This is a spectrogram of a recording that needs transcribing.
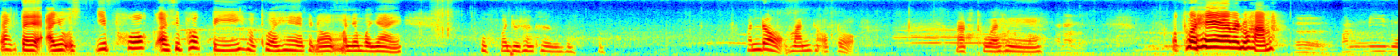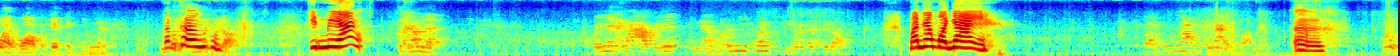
ตั้งแต่อายุยี่สิบหกอาสิบหกปีหมักถั่วแห่พี่น้องมันยังบ่ใหญ่ มันอยู่ทางเทิง มันดอกมันออกดอกหมักถั่วแห่หมักถั่วแห่เป็นบ่หามเออมันมีหน่วยบ่ประเภทไปกินเนี่ยทั้งเทิงพุ่นกินเมียงนั่นแหละเอาไปเฮ็ดมาเอาไปเฮ็ดกินเนี่ยบ่ได้มีคนกินมันก็คือดอกมันยังบ่ใหญ่ว่ามันงามไปไหนหรอวะเออพูด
